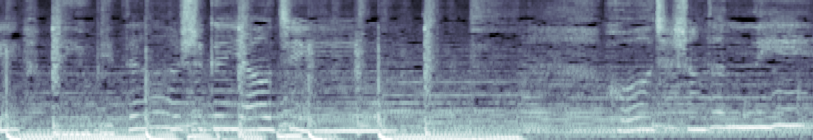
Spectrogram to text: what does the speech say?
没有别的事更要紧。火车上的你，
